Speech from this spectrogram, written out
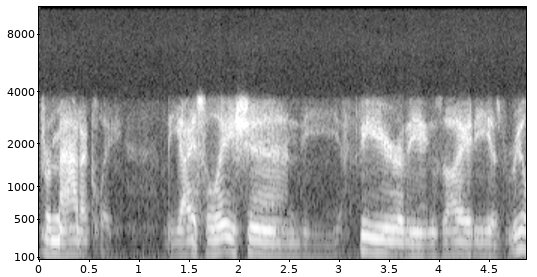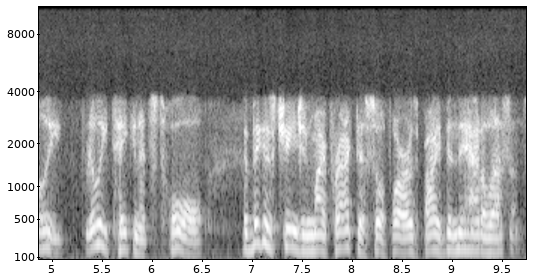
dramatically. The isolation, the fear, the anxiety has really, really taken its toll. The biggest change in my practice so far has probably been the adolescents,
